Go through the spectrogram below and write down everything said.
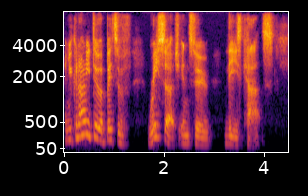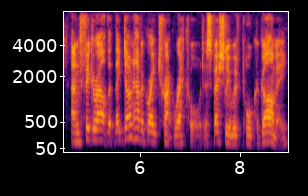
And you can only do a bit of research into these cats and figure out that they don't have a great track record, especially with Paul Kagame,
